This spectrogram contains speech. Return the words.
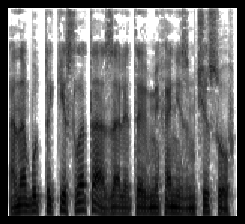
«Она будто кислота, залитая в механизм часов.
